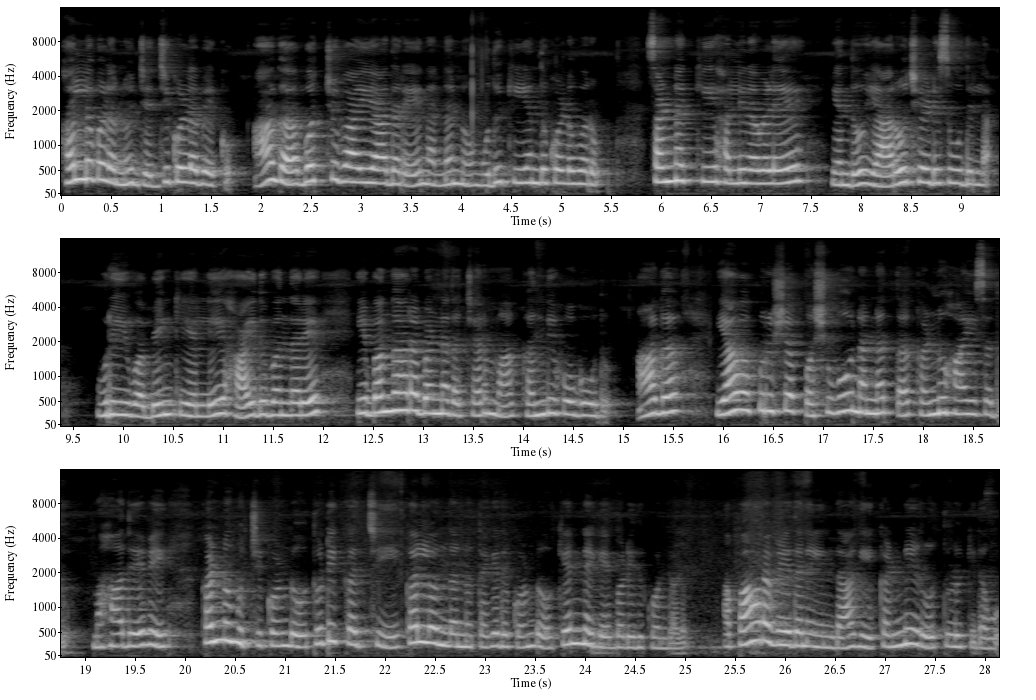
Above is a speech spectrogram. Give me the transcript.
ಹಲ್ಲುಗಳನ್ನು ಜಜ್ಜಿಕೊಳ್ಳಬೇಕು. ಆಗ ಬೊಚ್ಚುಬಾಯಿಯಾದರೆ ನನ್ನನ್ನು ಮುದುಕಿ ಎಂದುಕೊಳ್ಳುವರು. ಸಣ್ಣಕ್ಕಿ ಹಲ್ಲಿನವಳೇ ಎಂದು ಯಾರೂ ಛೇಡಿಸುವುದಿಲ್ಲ. ಉರಿಯುವ ಬೆಂಕಿಯಲ್ಲಿ ಹಾಯ್ದು ಬಂದರೆ ಈ ಬಂಗಾರ ಬಣ್ಣದ ಚರ್ಮ ಕಂದಿ ಹೋಗುವುದು. ಆಗ ಯಾವ ಪುರುಷ ಪಶುವೂ ನನ್ನತ್ತ ಕಣ್ಣು ಹಾಯಿಸದು. ಮಹಾದೇವಿ ಕಣ್ಣು ಮುಚ್ಚಿಕೊಂಡು ತುಟಿ ಕಚ್ಚಿ ಕಲ್ಲೊಂದನ್ನು ತೆಗೆದುಕೊಂಡು ಕೆನ್ನೆಗೆ ಬಡಿದುಕೊಂಡಳು. ಅಪಾರ ವೇದನೆಯಿಂದಾಗಿ ಕಣ್ಣೀರು ತುಳುಕಿದವು.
